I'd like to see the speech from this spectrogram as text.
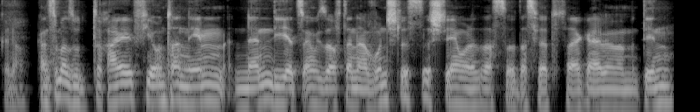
Genau. Kannst du mal so drei, vier Unternehmen nennen, die jetzt irgendwie so auf deiner Wunschliste stehen, oder sagst du, das wäre total geil, wenn wir mit denen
